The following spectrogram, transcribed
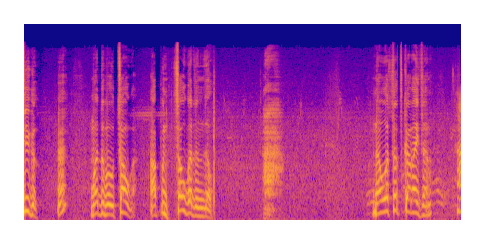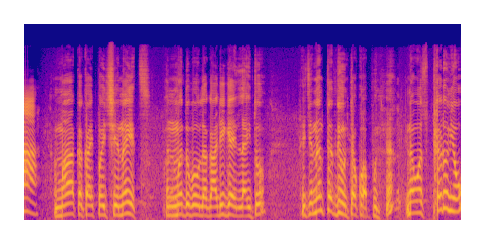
तिघ. हा? मधुभाऊ चौघा. आपण चौघा जण जाऊ. नवसच करायचं ना? हा. मा का काय पैसे नाहीच पण मधुभाऊला गाडी घ्यायला येतो त्याचे नंतर देऊन टाकू आपण? नवस फेडून येऊ.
